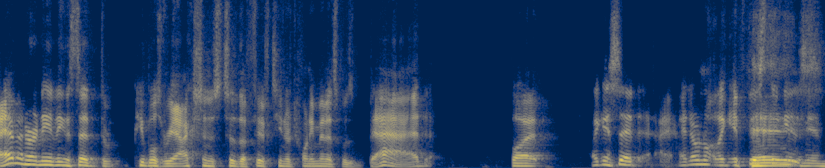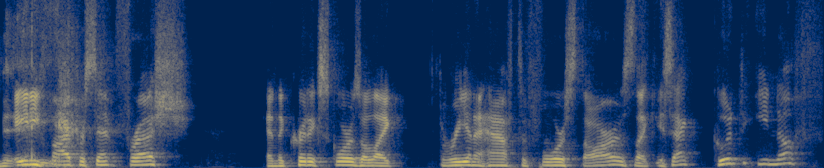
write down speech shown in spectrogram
I haven't heard anything that said the, people's reactions to the 15 or 20 minutes was bad, but like I said, I, I don't know. Like if this thing is 85% fresh and the critic scores are like three and a half to four stars, like is that good enough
